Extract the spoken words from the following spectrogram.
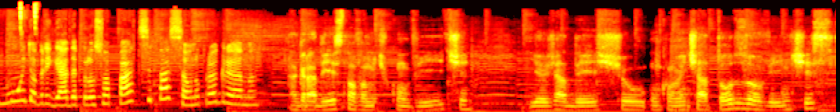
Muito obrigada pela sua participação no programa. Agradeço novamente o convite e eu já deixo um convite a todos os ouvintes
